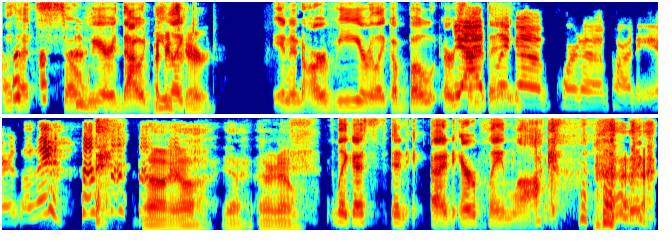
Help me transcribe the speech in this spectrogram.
Oh, that's so weird. That would I'd be be like scared. in an RV or like a boat or yeah, something. Yeah, it's like a porta potty or something. Oh, oh yeah, I don't know. like a, an, an airplane lock. Like,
